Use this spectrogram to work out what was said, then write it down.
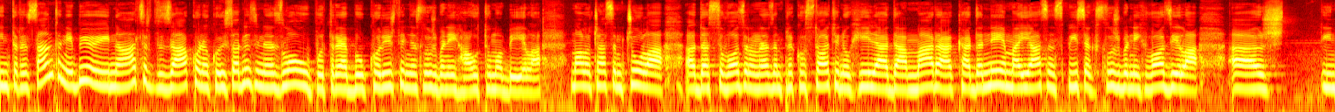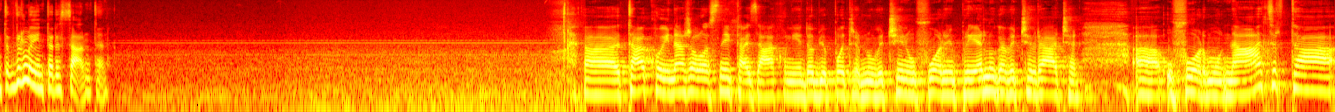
interesantan je bio i nacrt zakona koji se odnosi na zloupotrebu korištenja službenih automobila. Malo čas sam čula da su vozila ne znam, preko stotinu hiljada maraka, da nema jasan spisak službenih vozila. Vrlo interesantan. Tako i nažalost ni taj zakon nije dobio potrebnu većinu u formi prijedloga, već je vraćen u formu nacrta,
